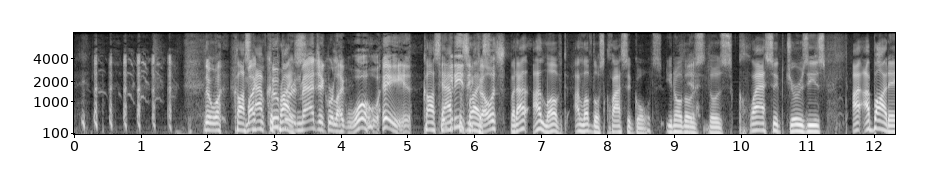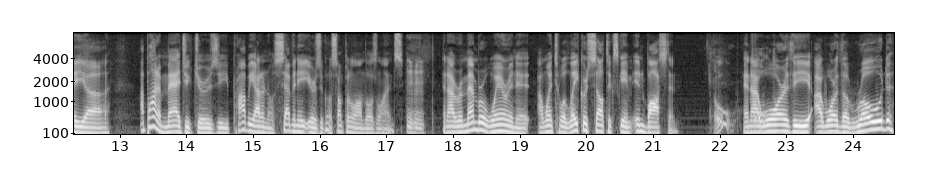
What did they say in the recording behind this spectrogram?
The one, Cost Michael half the Cooper price. and Magic were like, "Whoa, hey, cost take half it the easy, price. fellas." But I, I loved I love those classic golds. You know those those classic jerseys. I, I bought a uh, I bought a Magic jersey probably I don't know seven eight years ago something along those lines. Mm-hmm. And I remember wearing it. I went to a Lakers Celtics game in Boston, Oh, and I wore the I wore the road.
